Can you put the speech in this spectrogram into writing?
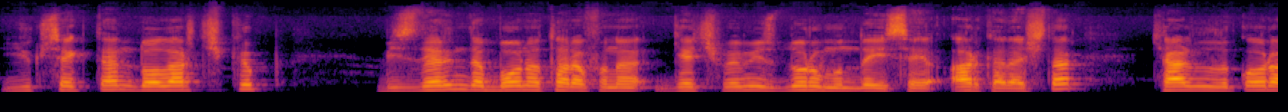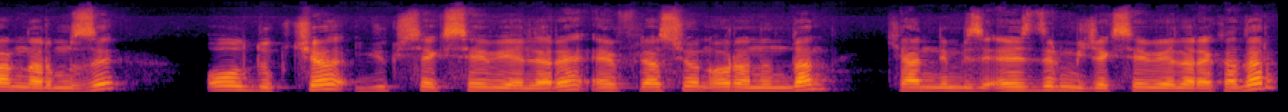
Yüksekten dolar çıkıp bizlerin de bono tarafına geçmemiz durumunda ise arkadaşlar karlılık oranlarımızı oldukça yüksek seviyelere, enflasyon oranından kendimizi ezdirmeyecek seviyelere kadar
